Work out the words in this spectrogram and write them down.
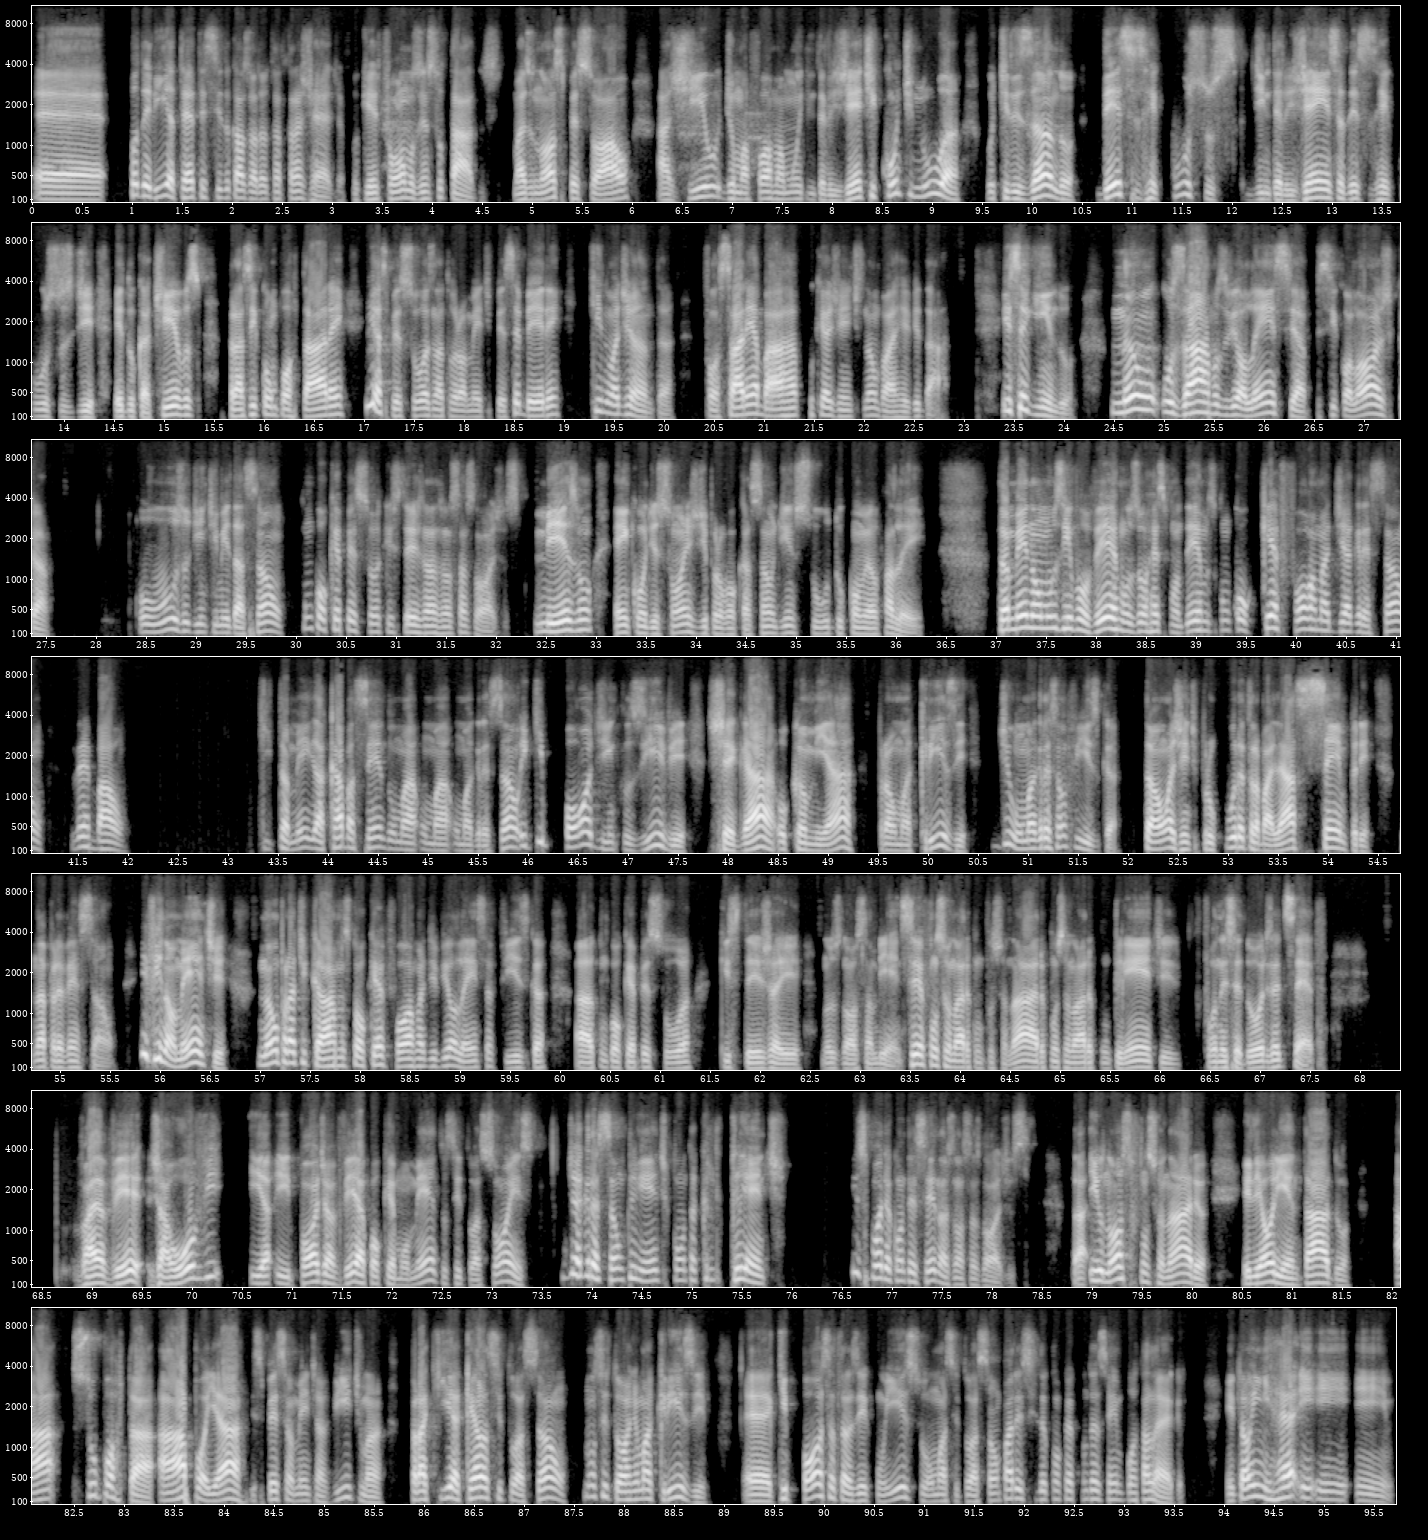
é, poderia até ter sido causada outra tragédia, porque fomos insultados. Mas o nosso pessoal agiu de uma forma muito inteligente e continua utilizando desses recursos de inteligência, desses recursos de educativos para se comportarem e as pessoas naturalmente perceberem que não adianta forçarem a barra porque a gente não vai revidar. E seguindo, não usarmos violência psicológica ou uso de intimidação com qualquer pessoa que esteja nas nossas lojas, mesmo em condições de provocação de insulto, como eu falei. Também não nos envolvermos ou respondermos com qualquer forma de agressão verbal, que também acaba sendo uma, uma, uma agressão e que pode, inclusive, chegar ou caminhar para uma crise de uma agressão física. Então, a gente procura trabalhar sempre na prevenção. E, finalmente, não praticarmos qualquer forma de violência física ah, com qualquer pessoa que esteja aí nos nossos ambientes. Seja funcionário com funcionário, funcionário com cliente, fornecedores, etc. Vai haver, já houve e, e pode haver a qualquer momento situações de agressão cliente contra cliente. Isso pode acontecer nas nossas lojas. Tá? E o nosso funcionário ele é orientado a suportar, a apoiar, especialmente a vítima, para que aquela situação não se torne uma crise é, que possa trazer com isso uma situação parecida com o que aconteceu em Porto Alegre. Então, em, em, em,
